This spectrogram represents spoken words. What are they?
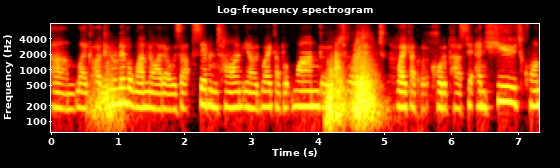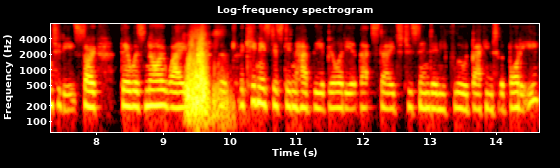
um, like I can remember one night I was up seven times. You know, I'd wake up at one, go to the toilet, wake up at quarter past two, and huge quantities. So there was no way the, the kidneys just didn't have the ability at that stage to send any fluid back into the body.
